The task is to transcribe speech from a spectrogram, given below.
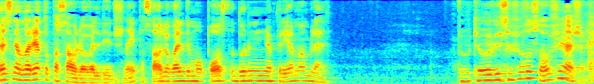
Kas nenorėtų pasaulio valdyti, žinai, pasaulio valdymo postą durnių nepriema, ble. Tokia va visa filosofija, žinai.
